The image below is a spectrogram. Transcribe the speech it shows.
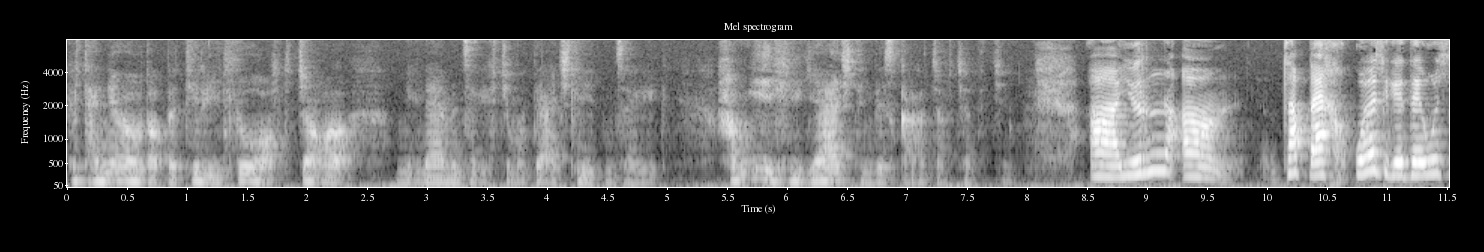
Тэгэхээр таны хувьд одоо тэр илүү олдож байгаа нэг 8 цагийг ч юм уу те ажлын хэдэн цагийг хамгийн ихийг яаж тэндээс гаргаж авч чадчихэв? А ер нь за байхгүй л гэдэвэл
